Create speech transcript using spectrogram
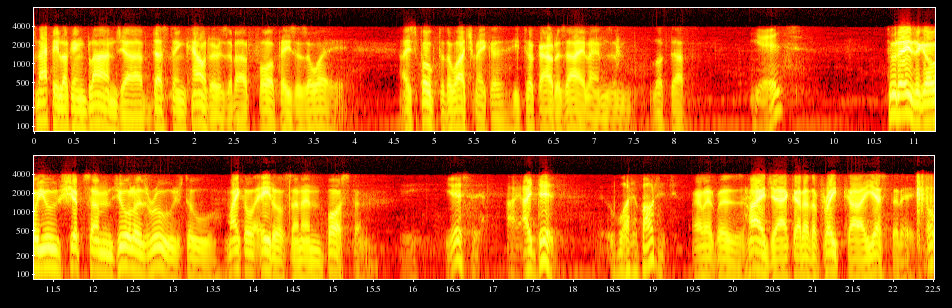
snappy looking blonde job dusting counters about four paces away. I spoke to the watchmaker. He took out his eye lens and looked up. Yes? Two days ago, you shipped some jeweler's rouge to Michael Adelson in Boston. Yes, I, I did. What about it? Well, it was hijacked out of the freight car yesterday. Oh.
